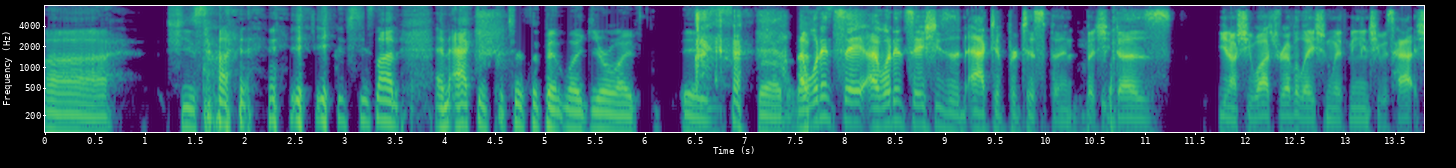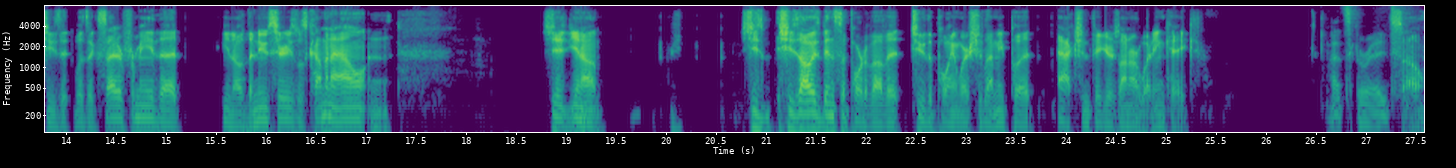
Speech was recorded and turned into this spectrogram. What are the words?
Uh, she's not. she's not an active participant like your wife is. So I wouldn't say I wouldn't say she's an active participant, but she does. You know, she watched Revelation with me, and she was ha- she was excited for me that you know the new series was coming out, and she, you know, she's she's always been supportive of it to the point where she let me put action figures on our wedding cake. That's great. So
